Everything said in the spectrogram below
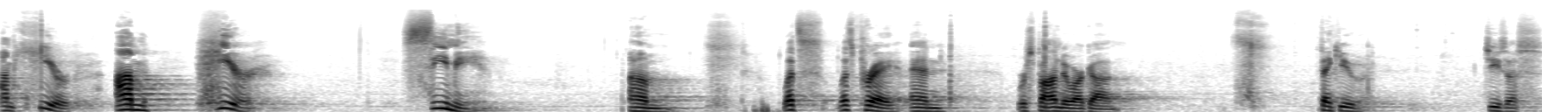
I'm here. I'm here. See me. Um, let's, let's pray and respond to our God. Thank you, Jesus.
